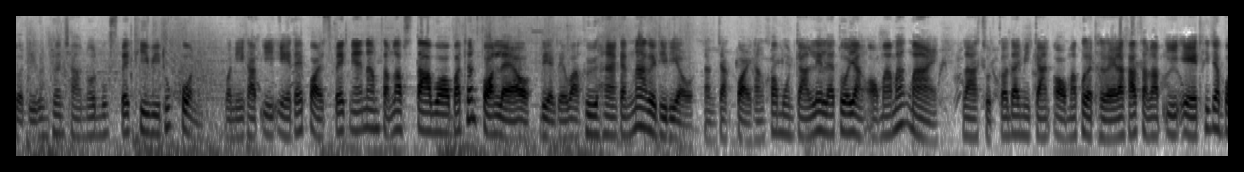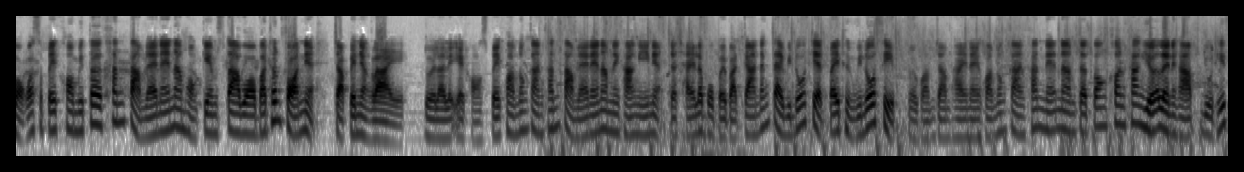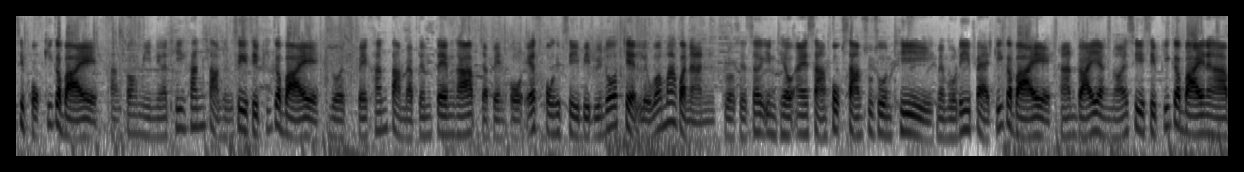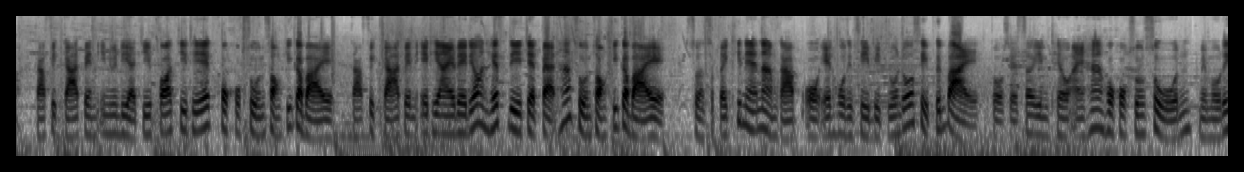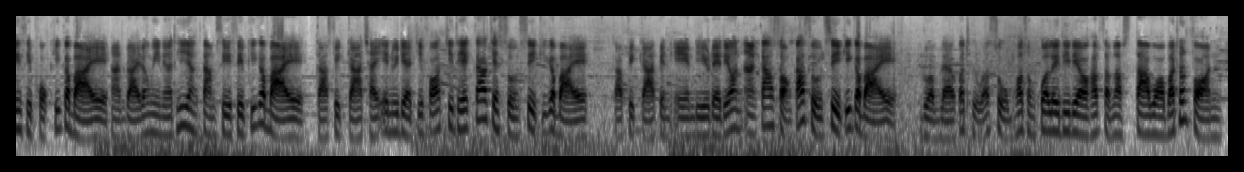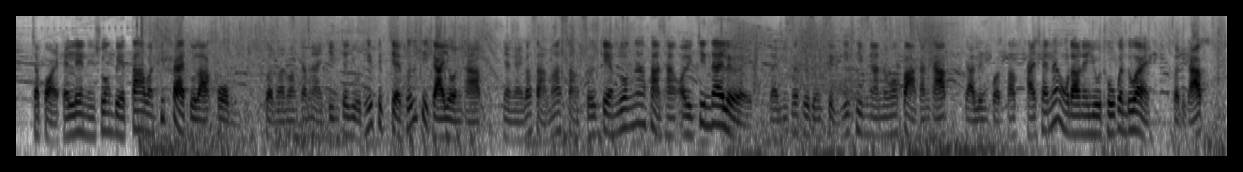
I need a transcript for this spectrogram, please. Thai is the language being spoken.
สวัสดีเพื่อนๆชาวโน้ตบุ๊กสเป c ทีวีทุกคน วันนี้ครับ EA ได้ปล่อยสเปคแนะนำสำหรับ Star Wars Battlefront แล้ว เรียกได้ว่าคือฮากันมากเลยทีเดียว หลังจากปล่อยทั้งข้อมูลการเล่นและตัวอย่างออกมามากมาย ล่าสุดก็ได้มีการออกมาเปิดเผยแล้วครับสำหรับ EA ที่จะบอกว่าสเปคคอมพิวเตอร์ขั้นต่ำและแนะนำของเกม Star Wars Battlefront เนี่ยจะเป็นอย่างไร โดยรายละเอียดของสเปคความต้องการขั้นต่ำและแนะนำในครั้งนี้เนี่ยจะใช้ระบบปฏิบัติการตั้งแต่ Windows 7 ไปถึง Windows 10 โดยความจำภายในความต้องการขั้นแนะนำจะต้องค่อนข้างเยอะเลยนะครับ อยู่ที่ 16 g b ทั้งต้องมีเนื้อที่ขั้นต่ำถึง 40 g b โดยสเปคขั้นต่ำแบบเต็มๆครับ จะเป็น OS 64 bit Windows 7 หรือว่ามากกว่านั้น Processor Intel i3-6300T Memory 8 g b Hard Drive อย่างน้อย 40 g b นะครับ กราฟิกการ์ดเป็น Nvidia GeForce GTX 660 2 g b กราฟิกการ์ดเป็น ATI Radeon HD 7850 2 g b ส่วนสเปคที่แนะนำครับ OS 64 bit Windows 10 ขึ้นไป Processor Intel i5 6600 Memory 16 g b Hard Drive ต้องมีเนื้อที่อย่างต่ำ40 g b กราฟิกการ์ดใช้ Nvidia GeForce GTX 9704 g b กราฟิกการ์ดเป็น AMD Radeon R92 904 g b รวมแล้วก็ถือว่าสูงพอสมควรเลยทีเดียวครับสำหรับ Star Wars Battlefront จะปล่อยให้เล่นในช่วงเบต้าวันที่ 8 ตุลาคม ส่วนวันวางจำหน่ายจริงจะอยู่ที่ 17 พฤศจิกายนครับ ยังไงก็สามารถสั่งซื้อเกมล่วงหน้าผ่านทาง Origin ได้เลย และนี่ก็คือเป็นสิ่งที่ทีมงานนำมาฝากกันครับ อย่าลืมกด Subscribe Channel ของเราใน YouTube กันด้วย สวัสดีครับ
